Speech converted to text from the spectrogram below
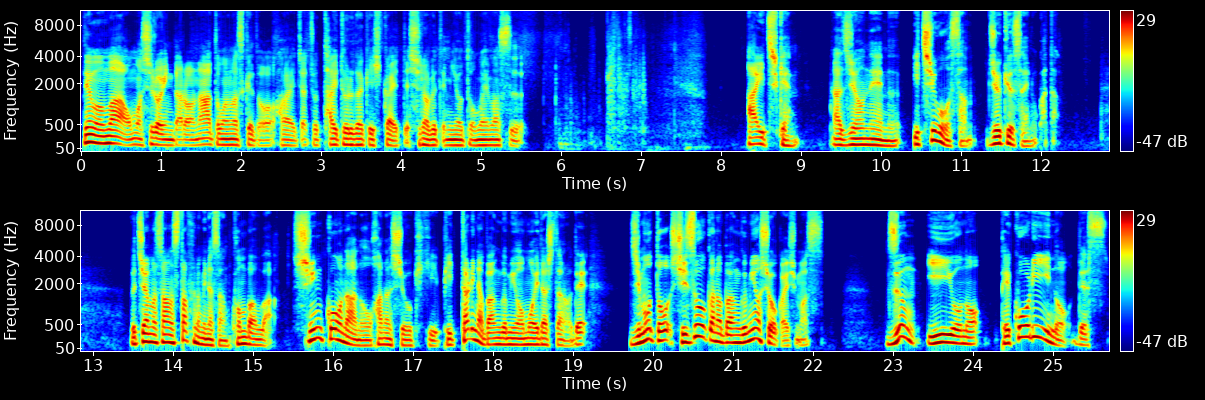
でもまあ面白いんだろうなと思いますけど、はい。じゃあちょっとタイトルだけ控えて調べてみようと思います。愛知県、ラジオネーム、1号さん、19歳の方。内山さん、スタッフの皆さん、こんばんは。新コーナーのお話を聞き、ぴったりな番組を思い出したので、地元静岡の番組を紹介します。ズン飯尾のペコリーノです。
